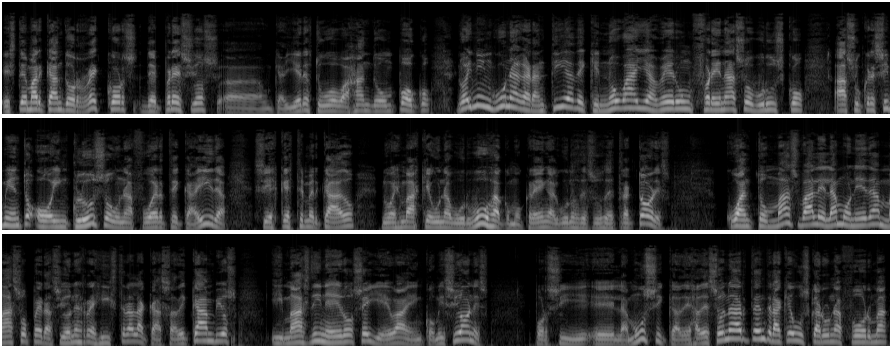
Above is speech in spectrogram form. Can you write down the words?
esté marcando récords de precios, ah, aunque ayer estuvo bajando un poco, no hay ninguna garantía de que no vaya a haber un frenazo brusco a su crecimiento o incluso una fuerte caída, si es que este mercado no es más que una burbuja, como creen algunos de sus detractores. Cuanto más vale la moneda, más operaciones registra la casa de cambios y más dinero se lleva en comisiones por si eh, la música deja de sonar, tendrá que buscar una forma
